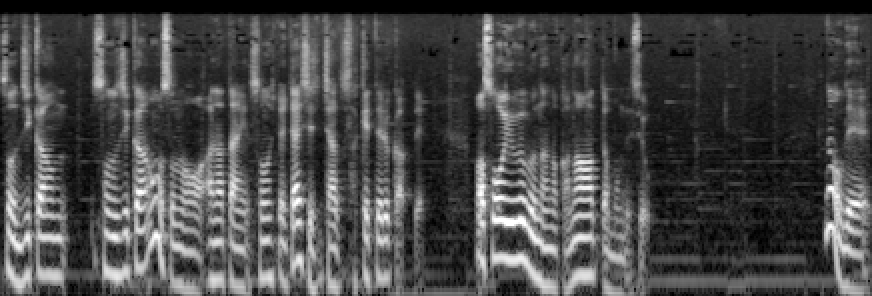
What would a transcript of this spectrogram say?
その時間、その時間をそのあなたに、その人に対してちゃんと避けてるかって。まあ、そういう部分なのかなって思うんですよ。なので、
